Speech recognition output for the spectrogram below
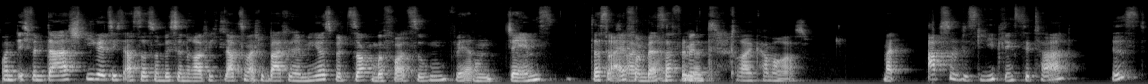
Und ich finde, da spiegelt sich auch das so ein bisschen drauf. Ich glaube zum Beispiel Bartholomeus wird Socken bevorzugen, während James das, iPhone, besser findet. Mit drei Kameras. Mein absolutes Lieblingszitat ist,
